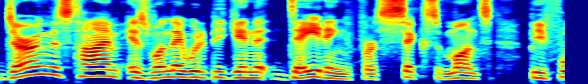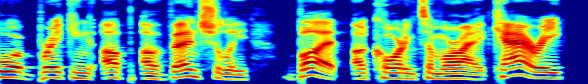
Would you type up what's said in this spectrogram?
during this time is when they would begin dating for six months before breaking up eventually. But according to Mariah Carey,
